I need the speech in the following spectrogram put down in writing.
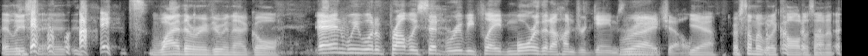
At least Yeah, uh, right. why they were reviewing that goal. And we would have probably said Ruby played more than 100 games in right. the NHL. Yeah, or somebody would have called us on it.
